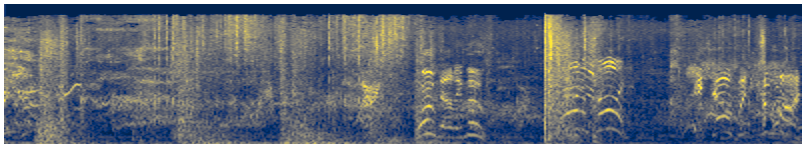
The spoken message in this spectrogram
Move, Ellie, move! Going, I'm! It's open, come on!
